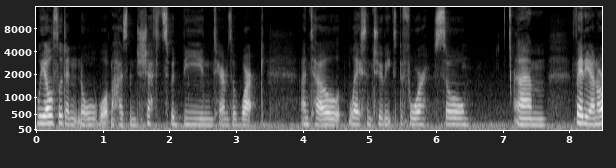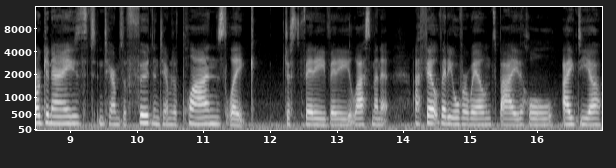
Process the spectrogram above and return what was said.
We also didn't know what my husband's shifts would be in terms of work until less than two weeks before. So, um, very unorganized in terms of food, in terms of plans, like just very, very last minute. I felt very overwhelmed by the whole idea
